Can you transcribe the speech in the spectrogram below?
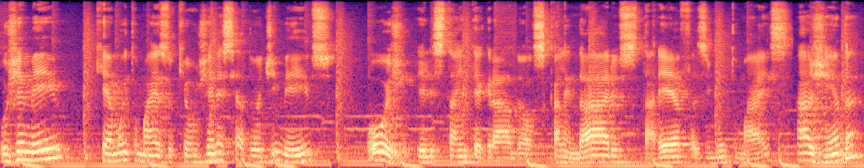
O Gmail, que é muito mais do que um gerenciador de e-mails, Hoje ele está integrado aos calendários, tarefas e muito mais. A agenda,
